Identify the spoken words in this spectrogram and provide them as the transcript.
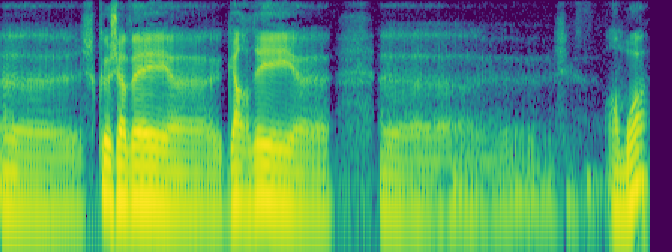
euh, ce que j'avais euh, gardé en moi,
